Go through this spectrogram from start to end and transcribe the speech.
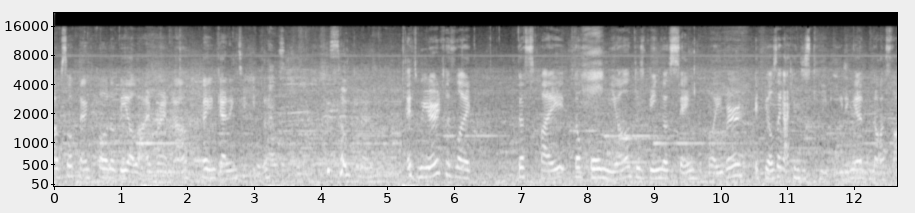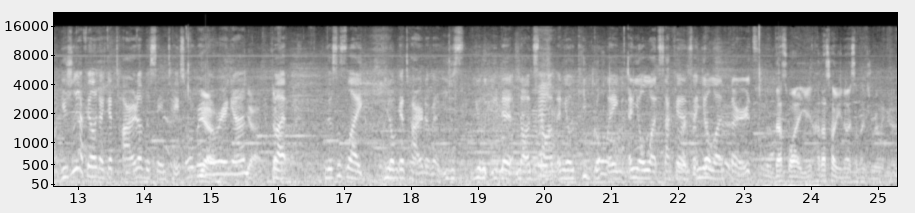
I'm so thankful to be alive right now and getting to eat this. it's so good. It's weird because like despite the whole meal just being the same flavor, it feels like I can just keep eating it nonstop. Usually I feel like I get tired of the same taste over Yeah. and over again. Yeah, but this is like you don't get tired of it. You just you'll eat it nonstop and you'll keep going and you'll want seconds and you'll want thirds. That's why. You, that's how you know something's really good.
